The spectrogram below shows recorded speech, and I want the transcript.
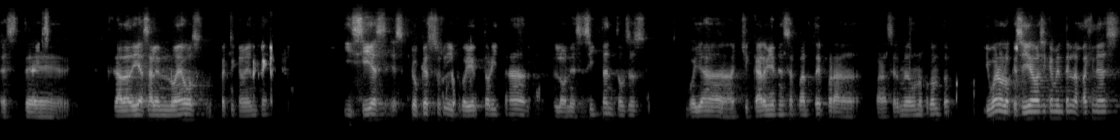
este, cada día salen nuevos prácticamente, y sí, es, es, creo que eso, el proyecto ahorita lo necesita, entonces voy a checar bien esa parte para, para hacerme uno pronto. Y bueno, lo que sigue básicamente en la página es,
